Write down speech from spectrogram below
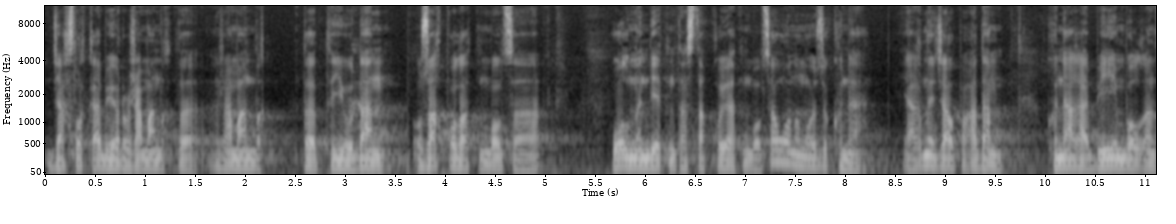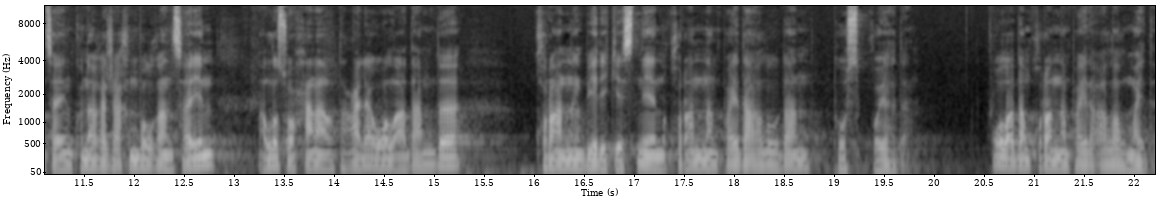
жақсылыққа бұйырып жамандықты жамандықты тыюдан ұзақ болатын болса ол міндетін тастап қоятын болса оның өзі күнә. Яғни жалпы адам күнәға бейім болған сайын күнәға жақын болған сайын алла субханала тағала ол адамды құранның берекесінен құраннан пайда алудан тосып қояды ол адам құраннан пайда ала алмайды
